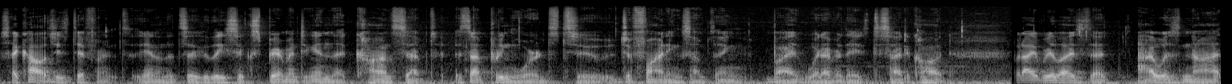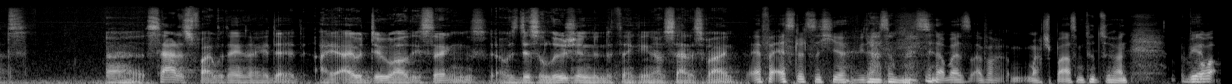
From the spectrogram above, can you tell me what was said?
psychology is different. You know, that's at least experimenting in the concept. It's not putting words to defining something by whatever they decide to call it. But I realized that I was not uh, satisfied with anything I did. I, I would do all these things. I was disillusioned into thinking I was satisfied. Er verästelt sich hier wieder so ein bisschen, aber es einfach, macht Spaß, ihm zuzuhören. Wir, Wora-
